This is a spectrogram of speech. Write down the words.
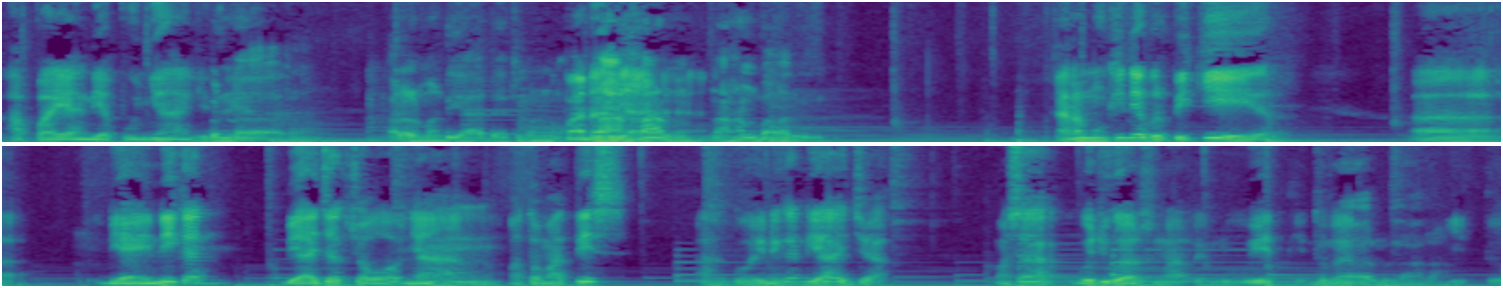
apa yang dia punya gitu ya. Bener. Padahal mah dia ada, cuman Padahal dia nahan, ada. nahan banget gitu. karena mungkin dia berpikir eh, dia ini kan diajak cowoknya Hmm. otomatis ah gue ini kan diajak masa gue juga harus ngeluarin duit gitu Benar, kan benar. gitu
